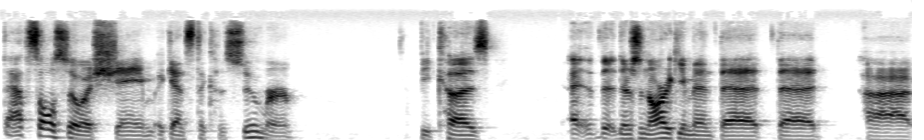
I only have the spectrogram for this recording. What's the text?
that's also a shame against the consumer because uh, there's an argument that that uh,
